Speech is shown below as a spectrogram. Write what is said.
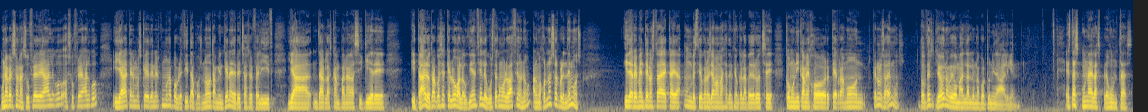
una persona sufre de algo o sufre algo y ya la tenemos que tener como una pobrecita. Pues no, también tiene derecho a ser feliz y a dar las campanadas si quiere y tal. Otra cosa es que luego a la audiencia le gusta cómo lo hace o no. A lo mejor nos sorprendemos. Y de repente nos trae un vestido que nos llama más atención que la Pedroche, comunica mejor que Ramón, que no lo sabemos. Entonces yo no veo mal darle una oportunidad a alguien. Esta es una de las preguntas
